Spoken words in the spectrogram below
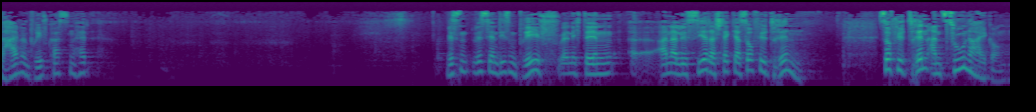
daheim im Briefkasten hätte? Wisst ihr, in diesem Brief, wenn ich den äh, analysiere, da steckt ja so viel drin. So viel drin an Zuneigung,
